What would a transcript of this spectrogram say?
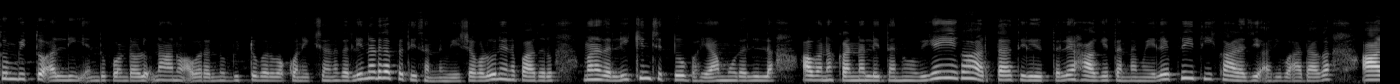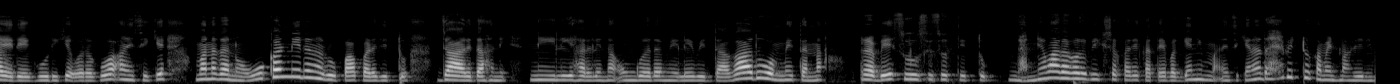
ತುಂಬಿತ್ತು ಅಲ್ಲಿ ಎಂದುಕೊಂಡಳು ನಾನು ಅವರನ್ನು ಬಿಟ್ಟು ಬರುವ ಕೊನೆ ಕ್ಷಣದಲ್ಲಿ ನಡೆದ ಪ್ರತಿ ಸನ್ನಿವೇಶಗಳು ನೆನಪಾದರು ಮನದಲ್ಲಿ ಕಿಂಚಿತ್ತು ಭಯ ಮೂಡಲಿಲ್ಲ. ಅವನ ಕಣ್ಣಲ್ಲಿದ್ದ ನೋವಿಗೆ ಈಗ ಅರ್ಥ ತಿಳಿಯುತ್ತಲೇ ಹಾಗೆ ತನ್ನ ಮೇಲೆ ಪ್ರೀತಿ, ಕಾಳಜಿ ಅರಿವಾದಾಗ ಆ ಎದೆಗೂಡಿಗೆ ಒರಗುವ ಅನಿಸಿಕೆ ಮನದ ನೋವು ಕಣ್ಣೀರಿನ ರೂಪ ಪಡೆದಿತ್ತು. ಜಾರಿದ ಹನಿ, ನೀಲಿ ಹರಳಿನ ಉಂಗುರದ ಮೇಲೆ ಬಿದ್ದಾಗ ಅದು ಒಮ್ಮೆ ತನ್ನ ಪ್ರಭೆ ಸೂಚಿಸುತ್ತಿತ್ತು ಧನ್ಯವಾದಗಳು ವೀಕ್ಷಕರೇ ಕತೆ ಬಗ್ಗೆ ನಿಮ್ಮ ಅನಿಸಿಕೆಯನ್ನು ದಯವಿಟ್ಟು ಕಮೆಂಟ್ ಮಾಡಿ.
